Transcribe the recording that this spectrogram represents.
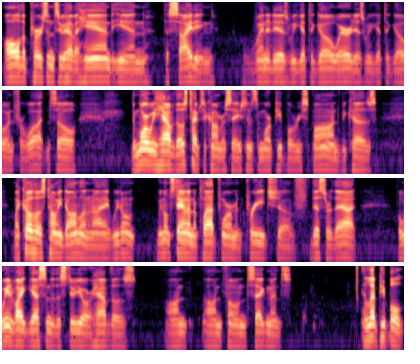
all the persons who have a hand in deciding when it is we get to go, where it is we get to go, and for what. And so the more we have those types of conversations, the more people respond because my co-host Tommy Donlin and I, we don't we don't stand on a platform and preach of this or that, but we invite guests into the studio or have those on on phone segments and let people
